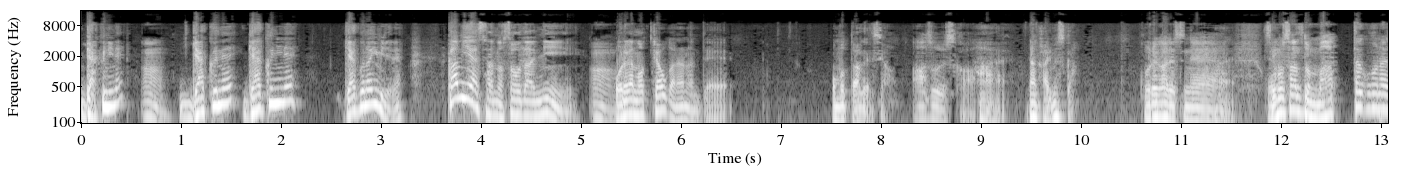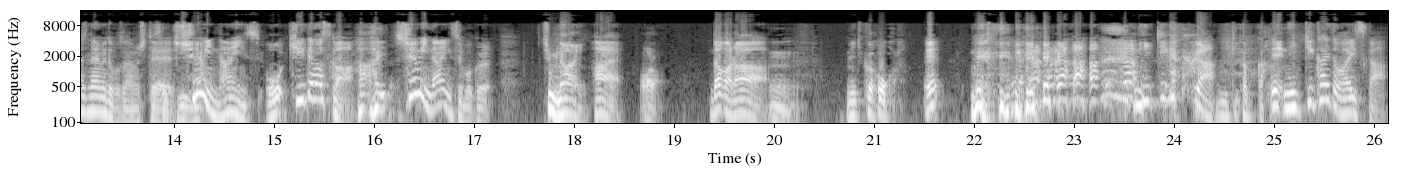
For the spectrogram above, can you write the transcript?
逆にね。うん。逆ね。逆にね。逆の意味でね。神谷さんの相談にうん、俺が乗っちゃおうかななんて、思ったわけですよ。あ、そうですか。はい。なんかありますか？これがですね、はい小野さんと全く同じ悩みでございまして、せ趣味ないんですよ。お、聞いてますか？はい趣味ないんですよ、僕。趣味ない？はい。あら。だから、うん。日記書こうか。え？ね 日記書くか。日記書くか。え、日記書いた方がいいですか？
